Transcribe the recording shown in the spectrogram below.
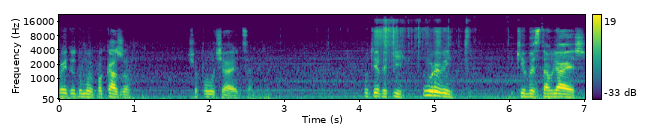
Вийду, думаю, покажу, що виходить. Тут є такий уровень, який виставляєш.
